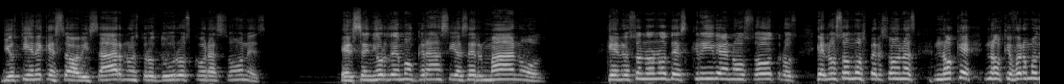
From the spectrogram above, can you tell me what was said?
Dios tiene que suavizar nuestros duros corazones. El Señor demos gracias, hermanos. Que eso no nos describe a nosotros, que no somos personas, no que, no, que, fuéramos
